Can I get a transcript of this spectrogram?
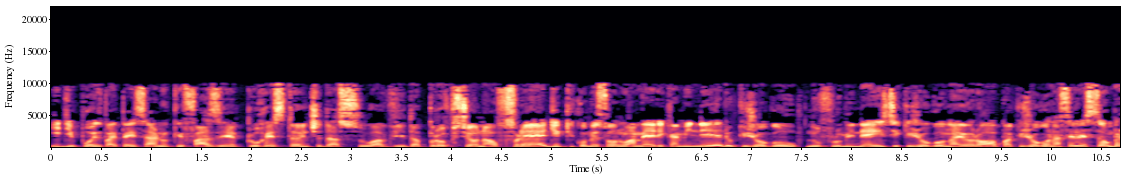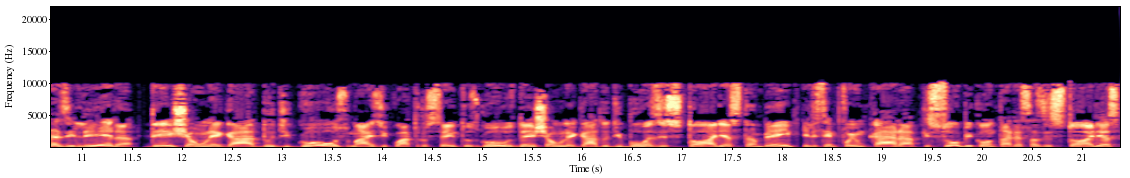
e depois vai pensar no que fazer pro restante da sua vida profissional. Fred que começou no América Mineiro, que jogou no Fluminense, que jogou na Europa, que jogou na seleção brasileira, deixa um legado de gols, mais de 400 gols, deixa um legado de boas histórias também. Ele sempre foi um cara que soube contar essas histórias.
